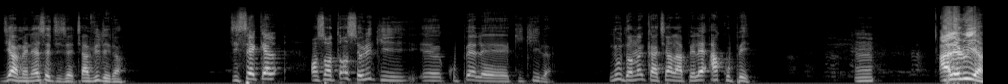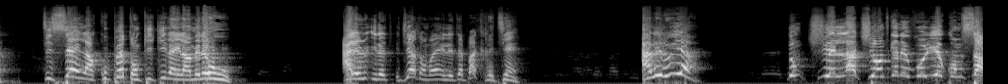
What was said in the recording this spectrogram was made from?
Dis Amen, est-ce que tu sais Tu as vu dedans Tu sais quel. En son temps, celui qui euh, coupait les kikis là, nous dans notre quartier, on l'appelait à couper. Hmm. Alléluia. Tu sais, il a coupé ton kiki là, il l'a amené où? Alléluia. Dis à ton voisin, il n'était pas chrétien. Alléluia. Donc tu es là, tu es en train d'évoluer comme ça.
